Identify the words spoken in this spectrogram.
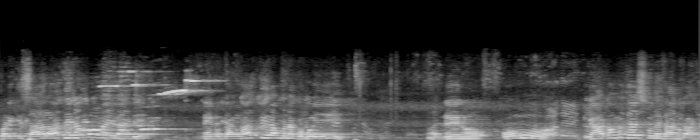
ఇప్పటికి చాలా దినంబులైనది నేను గంగా తీరమ్మునకు పోయి నేను ఓ యాగము చేసుకునేదాను కాక.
